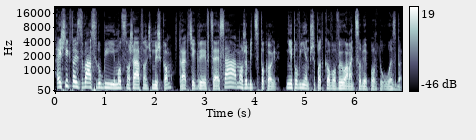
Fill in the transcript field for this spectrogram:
A jeśli ktoś z Was lubi mocno szarpnąć myszką w trakcie gry w CSA, może być spokojny. Nie powinien przypadkowo wyłamać sobie portu USB.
